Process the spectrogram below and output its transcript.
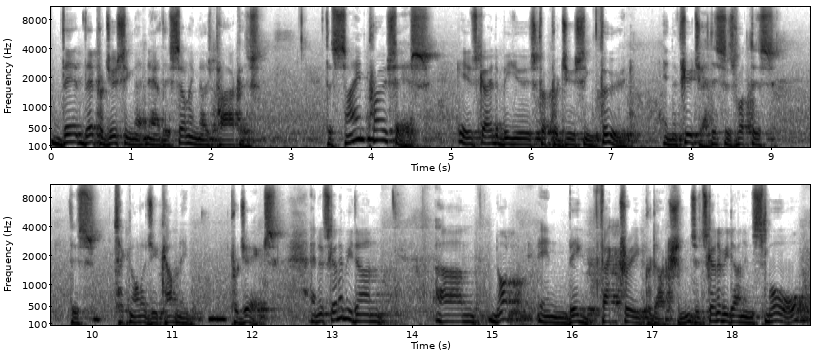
they're, they're producing that now, they're selling those parkas. The same process is going to be used for producing food in the future. This is what this, this technology company projects. And it's going to be done um, not in big factory productions. It's going to be done in small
